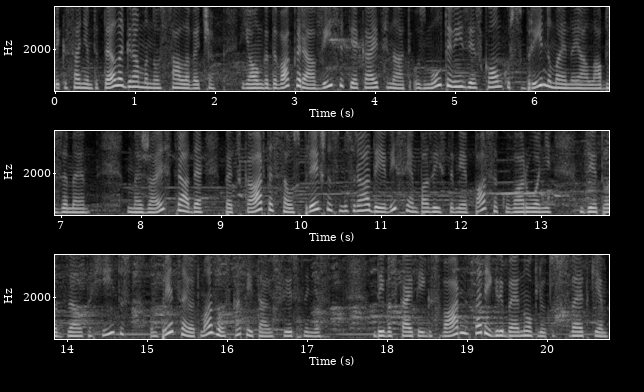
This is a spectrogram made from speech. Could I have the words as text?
tika saņemta telegrama no Salaveča. Jaungada vakarā visi tiek aicināti uz multivīzijas konkursu brīnumainajā labzemē. Meža aizstrādē pēc kārtas savus priekšnesumus rādīja visiem pazīstamie pasaku varoņi, dzietot zelta hītus un priecējot mazo skatītāju sirsniņas. Divas kaitīgas vārnas arī gribēja nokļūt uz svētkiem,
